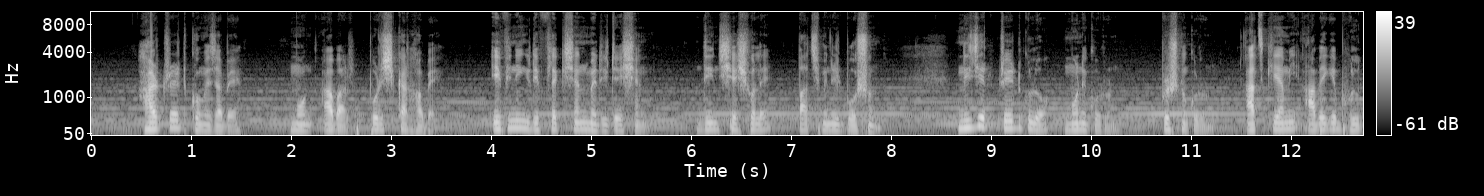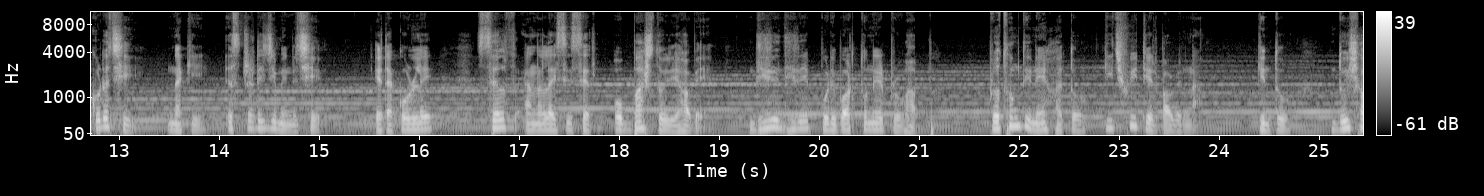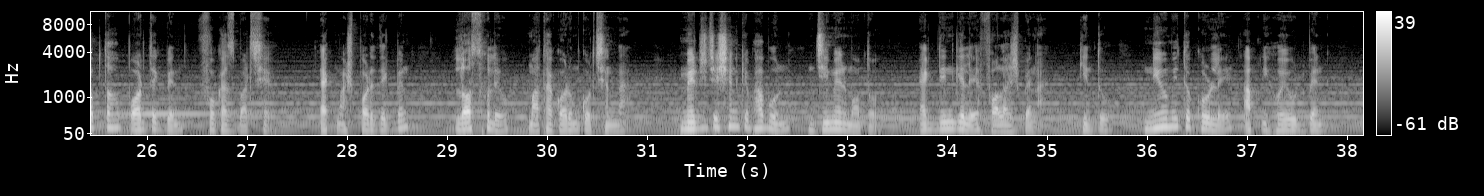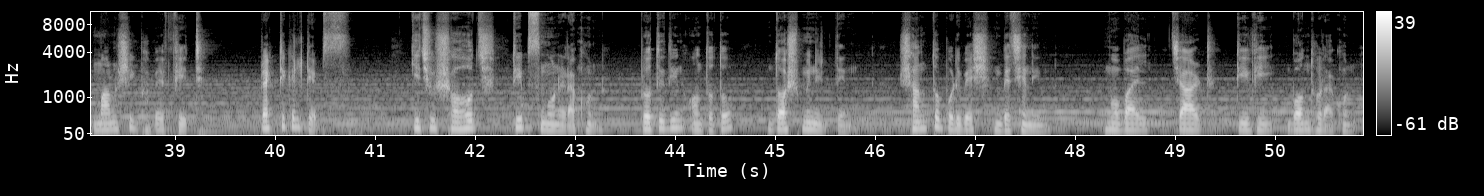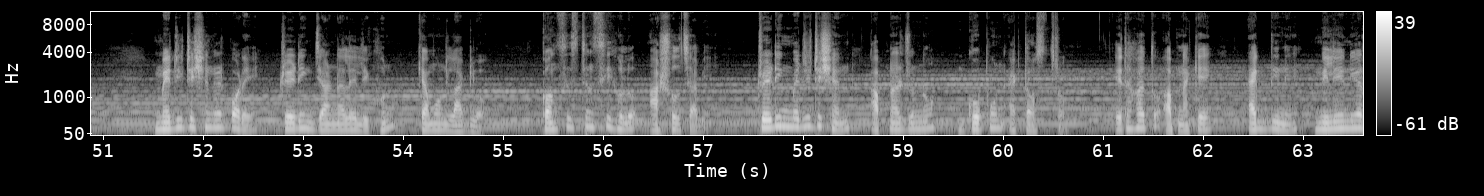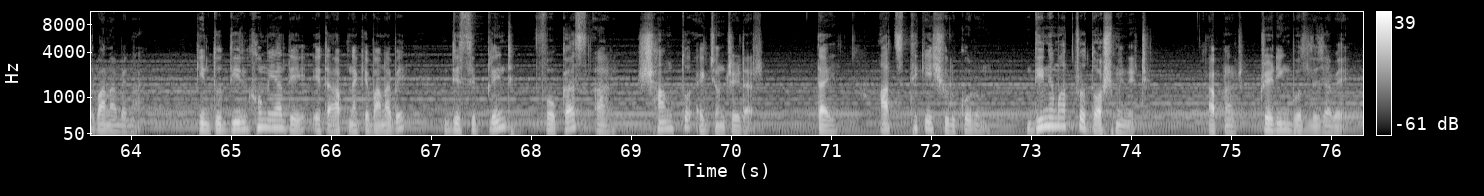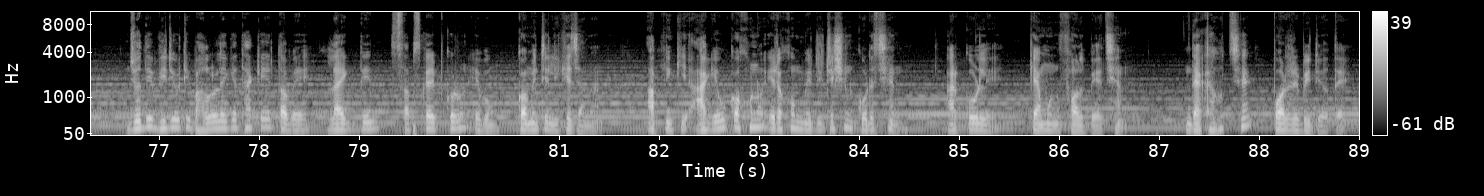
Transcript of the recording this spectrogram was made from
হার্ট রেট কমে যাবে, মন আবার পরিষ্কার হবে। Evening reflection meditation. দিন শেষ হলে পাঁচ মিনিট বসুন। নিজের ট্রেডগুলো মনে করুন, প্রশ্ন করুন, আজকে আমি আবেগে ভুল করেছি নাকি স্ট্র্যাটেজি মেনেছি? এটা করলে সেলফ অ্যানালাইসিসের অভ্যাস তৈরি হবে, ধীরে ধীরে পরিবর্তনের প্রভাব। প্রথম দিনে হয়তো কিছুই টের পাবেন না, কিন্তু দুই সপ্তাহ পর দেখবেন ফোকাস বাড়ছে। এক মাস পরে দেখবেন লস হলেও মাথা গরম করছেন না। মেডিটেশনকে ভাবুন জিমের মতো। একদিন গেলে ফল আসবে না। কিন্তু নিয়মিত করলে আপনি হয়ে উঠবেন মানসিকভাবে ফিট। Practical tips. কিছু সহজ টিপস মনে রাখুন। প্রতিদিন অন্তত দশ মিনিট দিন। শান্ত পরিবেশ বেছে নিন। মোবাইল, চার্ট, টিভি বন্ধ রাখুন। মেডিটেশনের পরে ট্রেডিং জার্নালে লিখুন কেমন লাগল। কনসিস্টেন্সি হলো আসল চাবি। ট্রেডিং মেডিটেশন আপনার জন্য গোপন একটা অস্ত্র। এটা হয়তো আপনাকে একদিনে মিলিয়নিয়ার বানাবে না, কিন্তু দীর্ঘমেয়াদে এটা আপনাকে বানাবে ডিসিপ্লিনড ফোকাস আর শান্ত একজন ট্রেডার তাই আজ থেকেই শুরু করুন। দিনে মাত্র দশ মিনিট। আপনার ট্রেডিং বদলে যাবে। যদি ভিডিওটি ভালো লেগে থাকে, তবে লাইক দিন সাবস্ক্রাইব করুন এবং কমেন্টে লিখে জানান। আপনি কি আগেও কখনো এরকম মেডিটেশন করেছেন? আর করলে কেমন ফল পেয়েছেন? দেখা হচ্ছে পরের ভিডিওতে।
